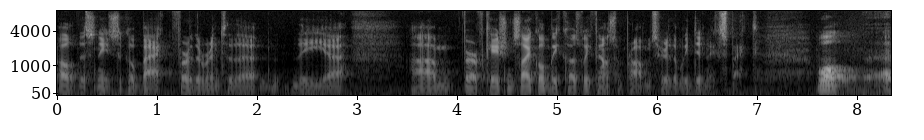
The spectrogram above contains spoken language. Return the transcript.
oh, this needs to go back further into the the uh, um, verification cycle because we found some problems here that we didn't expect? Well, uh,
